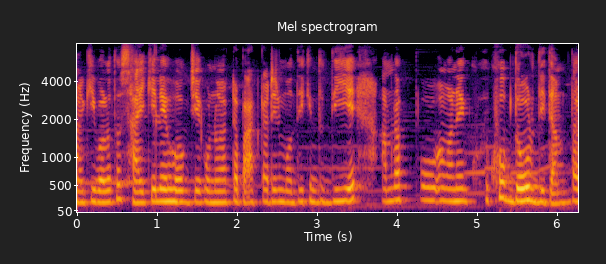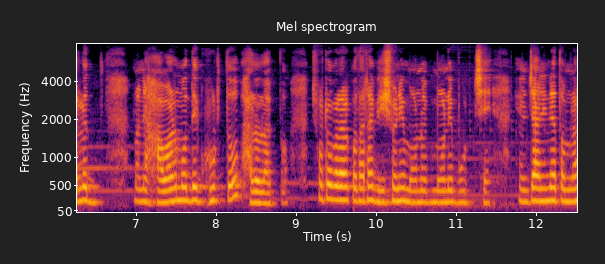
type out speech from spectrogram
আর কি বলতো, সাইকেলে হোক যে কোনো একটা পাটকাঠির মধ্যে কিন্তু দিয়ে আমরা মানে খুব দৌড় দিতাম। তাহলে মানে হাওয়ার মধ্যে ঘুরতো, ভালো লাগতো। ছোটোবেলার কথাটা ভীষণই মনে মনে পড়ছে। জানি না তোমরা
